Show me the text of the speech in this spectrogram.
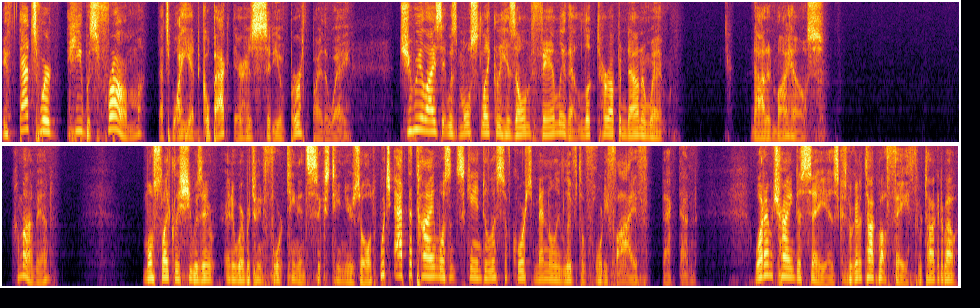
If that's where he was from, that's why he had to go back there, his city of birth, by the way. Do you realize it was most likely his own family that looked her up and down and went, Not in my house? Come on, man. Most likely she was anywhere between 14 and 16 years old, which at the time wasn't scandalous. Of course, men only lived till 45 back then. What I'm trying to say is, because we're going to talk about faith, we're talking about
